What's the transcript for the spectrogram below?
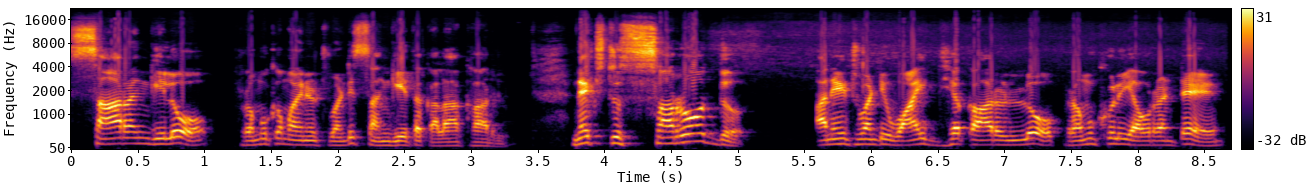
సారంగిలో ప్రముఖమైనటువంటి సంగీత కళాకారులు. నెక్స్ట్ సరోద్ అనేటువంటి వాయిద్యకారుల్లో ప్రముఖులు ఎవరంటే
